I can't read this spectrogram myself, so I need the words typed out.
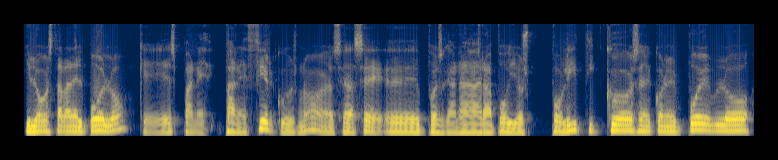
Y luego está la del pueblo, que es pane, circus, ¿no? O sea, sé, eh, pues ganar apoyos políticos eh, con el pueblo,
